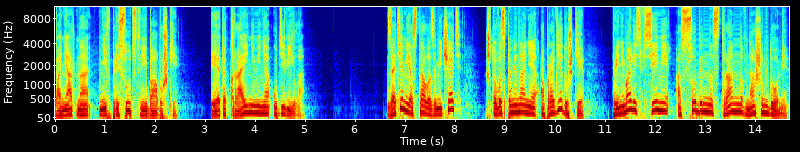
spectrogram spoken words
Понятно, не в присутствии бабушки, и это крайне меня удивило. Затем я стала замечать, что воспоминания о прадедушке принимались всеми особенно странно в нашем доме.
